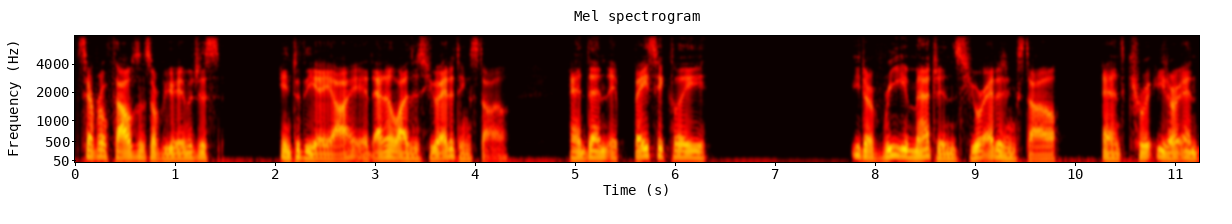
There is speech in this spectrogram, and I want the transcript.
several thousands of your images into the AI. It analyzes your editing style, and then it basically you know reimagines your editing style and create you know and,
